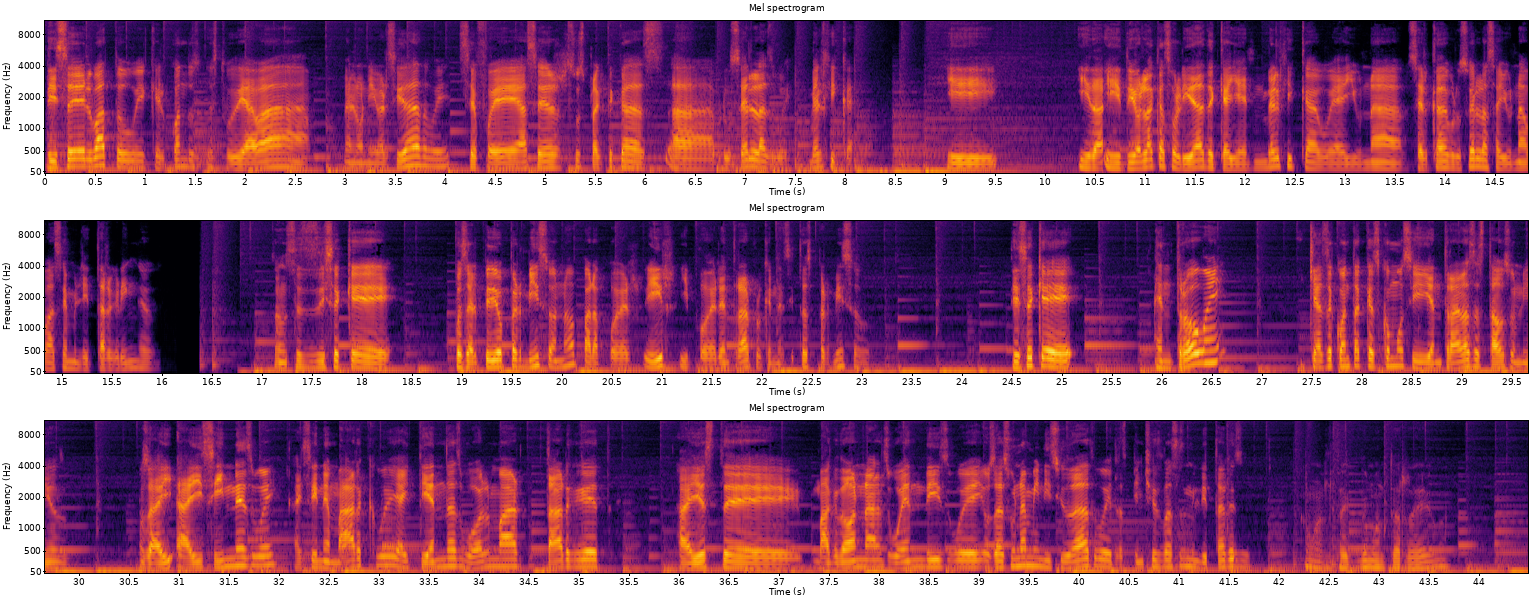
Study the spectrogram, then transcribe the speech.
dice el vato, güey, que él cuando estudiaba en la universidad, güey, se fue a hacer sus prácticas a Bruselas, güey, Bélgica. Y, y, dio la casualidad de que allá en Bélgica, güey, hay una, cerca de Bruselas, hay una base militar gringa, güey. Entonces dice que pues él pidió permiso, ¿no? Para poder ir y poder entrar porque necesitas permiso. Dice que entró, güey, que haz de cuenta que es como si entraras a Estados Unidos. O sea, hay, hay cines, güey, hay Cinemark, güey, hay tiendas, Walmart, Target, hay este McDonald's, Wendy's, güey. O sea, es una mini ciudad, güey, las pinches bases militares, güey. Como el Tec de Monterrey, güey.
